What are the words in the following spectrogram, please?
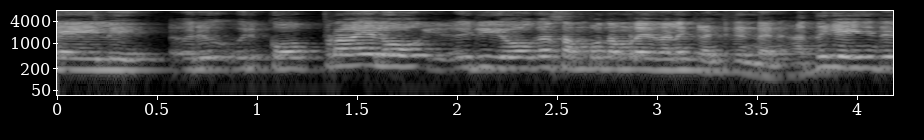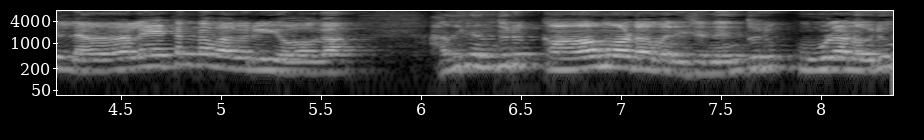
ഡേയിൽ ഒരു ഒരു കോപ്രായ ഒരു യോഗ സംഭവം നമ്മൾ ഏതായാലും കണ്ടിട്ടുണ്ടായിരുന്നു. അത് കഴിഞ്ഞിട്ട് ലാലേട്ടന്റെ വക ഒരു യോഗ അതിലെന്തൊരു കാമാണ് ആ മനുഷ്യൻ എന്തൊരു കൂളാണ്. ഒരു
